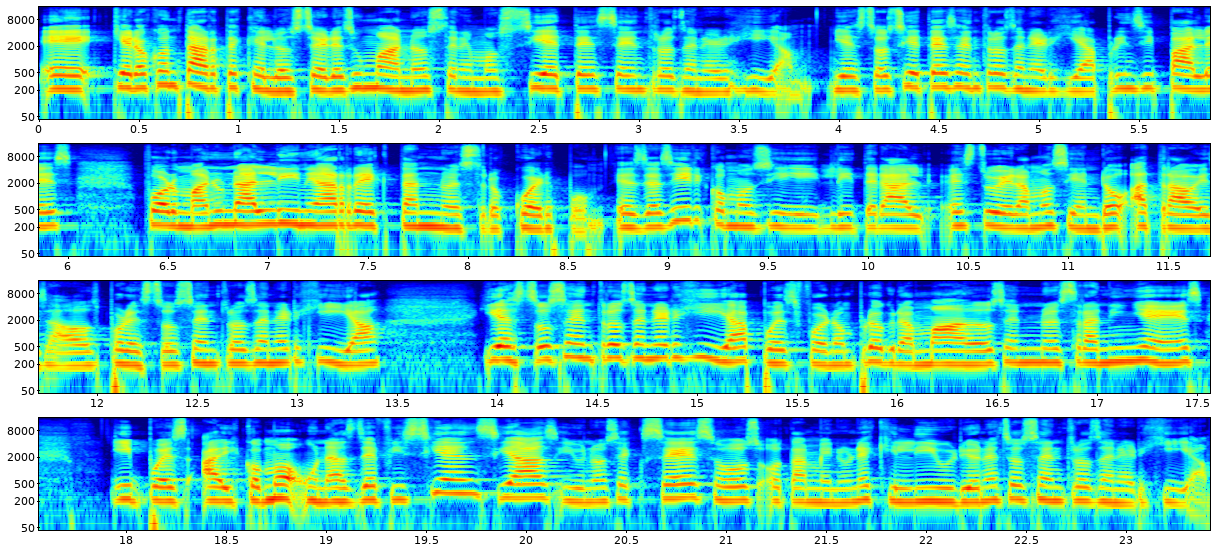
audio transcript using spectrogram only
eh, quiero contarte que los seres humanos tenemos siete centros de energía. Y estos siete centros de energía principales forman una línea recta en nuestro cuerpo, es decir, como si literal estuviéramos siendo atravesados por estos centros de energía. Y estos centros de energía pues fueron programados en nuestra niñez y pues hay como unas deficiencias y unos excesos o también un equilibrio en esos centros de energía.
